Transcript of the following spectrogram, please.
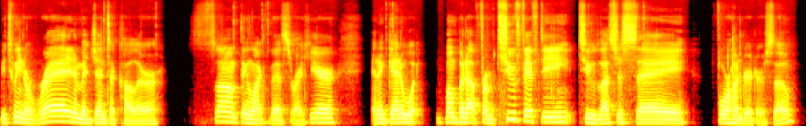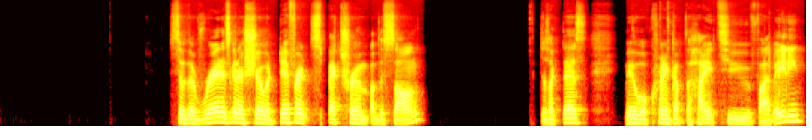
between a red and a magenta color, something like this right here. And again, we'll bump it up from 250 to let's just say 400 or so. So the red is gonna show a different spectrum of the song, just like this. Maybe we'll crank up the height to 580.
